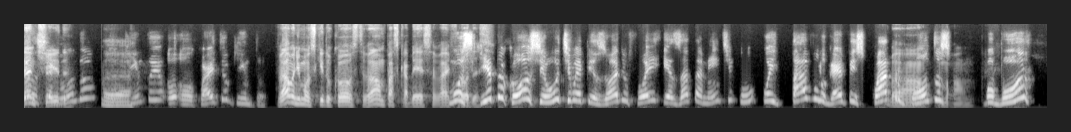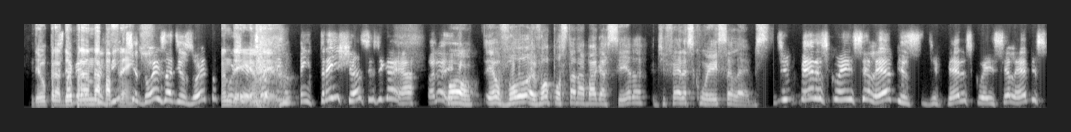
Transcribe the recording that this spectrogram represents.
garantido. segundo, É. o quinto, e o, o quarto e o quinto. Vamos de Mosquito Coast, vamos pras cabeças, vai. Mosquito Coast, o último episódio foi exatamente o oitavo lugar, fez quatro Bom, pontos. bom. Bubu, Deu pra, Está deu pra ganhando andar por pra frente. 22 a 18. Andei, o andei. Tem, tem três chances de ganhar. Olha aí. Bom, eu vou, eu vou apostar na bagaceira de férias com ex-celebs. De férias com ex-celebs. De férias com ex-celebs.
